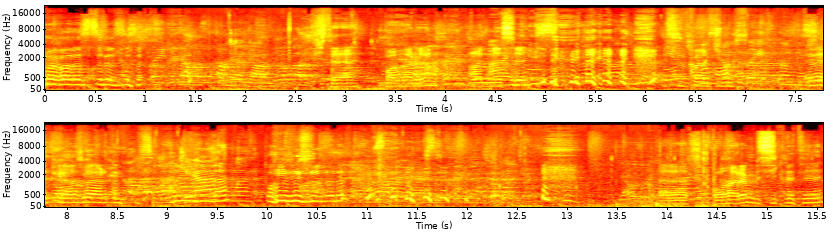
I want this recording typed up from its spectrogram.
Merhaba nasılsınız? İşte Bahar'ın annesi. Süpersiniz. Evet biraz verdim. Onun yüzünden. Onun yüzünden. de- evet Bahar'ın bisikleti.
